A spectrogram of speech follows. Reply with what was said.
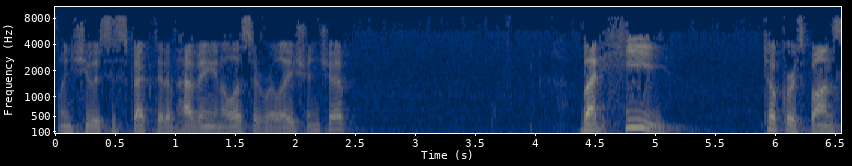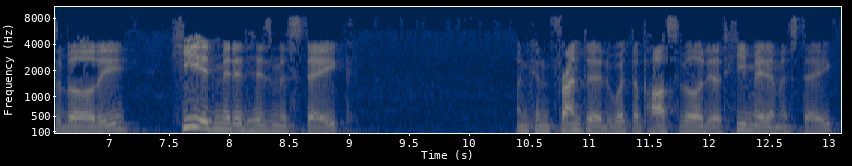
when she was suspected of having an illicit relationship. But he took responsibility, he admitted his mistake when confronted with the possibility that he made a mistake,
